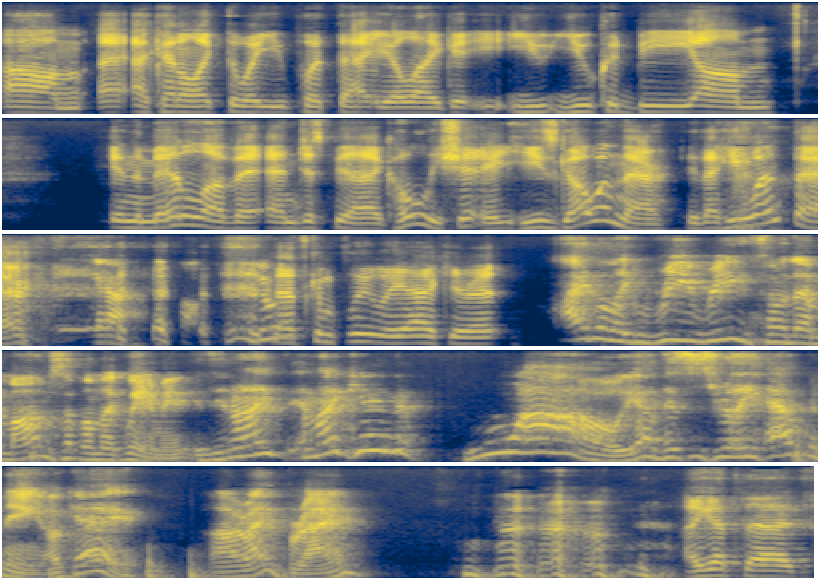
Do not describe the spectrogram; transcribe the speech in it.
um, I, I kind of like the way you put that. You're like you you could be um, in the middle of it and just be like, "Holy shit, he's going there! That he went there." Yeah. That's completely accurate. I had to like reread some of that mom stuff. I'm like, wait a minute, did I am I getting it? Wow, yeah, this is really happening. Okay, all right, Brian. I got that.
